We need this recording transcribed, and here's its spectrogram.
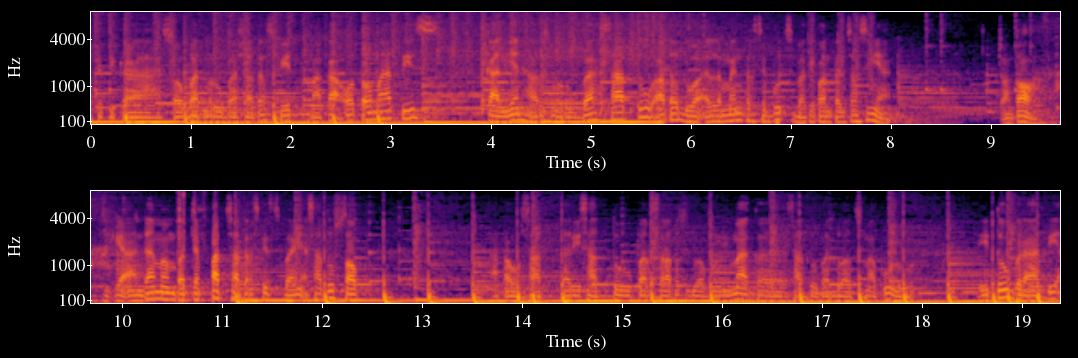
Ketika sobat merubah shutter speed, maka otomatis kalian harus merubah satu atau dua elemen tersebut sebagai kompensasinya. Contoh, jika Anda mempercepat shutter speed sebanyak satu stop atau dari 1 per 125 ke 1 per 250 itu berarti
